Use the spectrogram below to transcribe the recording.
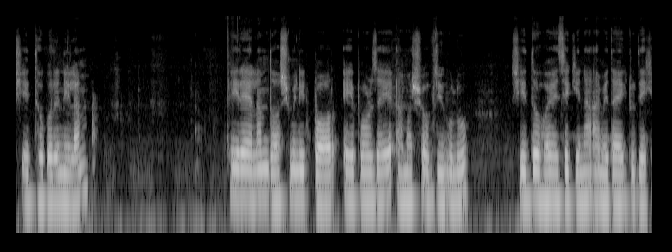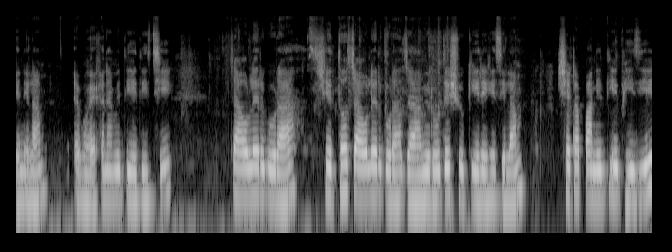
সিদ্ধ করে নিলাম। ফিরে এলাম দশ মিনিট পর এই পর্যায়ে আমার সবজিগুলো সিদ্ধ হয়েছে কিনা আমি তা একটু দেখে নিলাম এবং এখানে আমি দিয়ে দিচ্ছি চাউলের গুঁড়া, সিদ্ধ চাউলের গুঁড়া যা আমি রোদে শুকিয়ে রেখেছিলাম, সেটা পানি দিয়ে ভিজিয়ে,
